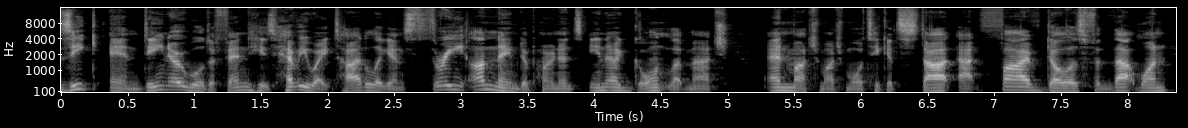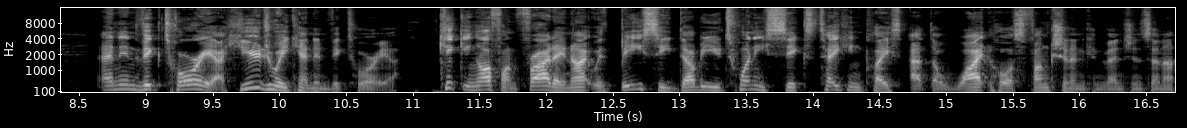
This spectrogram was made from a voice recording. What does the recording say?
Zeke Andino will defend his heavyweight title against three unnamed opponents in a gauntlet match, and much, much more. Tickets start at $5 for that one. And in Victoria, huge weekend in Victoria. Kicking off on Friday night with BCW 26 taking place at the Whitehorse Function and Convention Centre.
